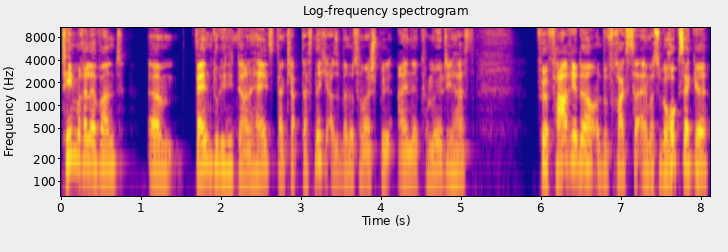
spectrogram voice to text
themenrelevant, ähm, wenn du dich nicht daran hältst, dann klappt das nicht. Also wenn du zum Beispiel eine Community hast für Fahrräder und du fragst da irgendwas über Rucksäcke,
